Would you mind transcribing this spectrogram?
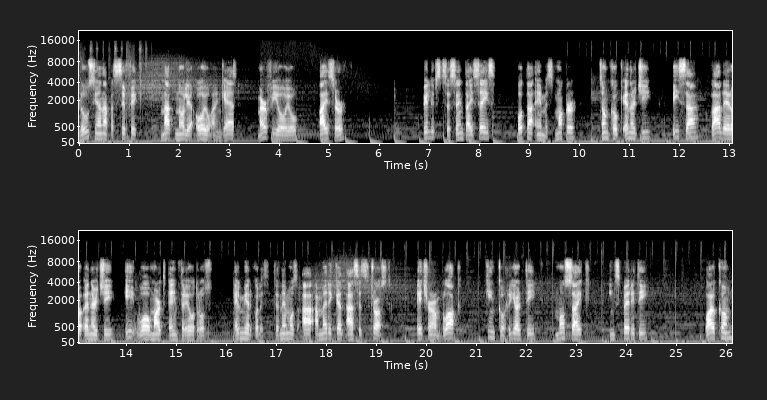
Louisiana Pacific, Magnolia Oil and Gas, Murphy Oil, Pfizer, Phillips 66, JM Smucker, Suncoke Energy, Visa, Valero Energy y Walmart, entre otros. El miércoles tenemos a American Assets Trust, HRM Block, Kinko Realty, Mosaic, Insperity, Welcome,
